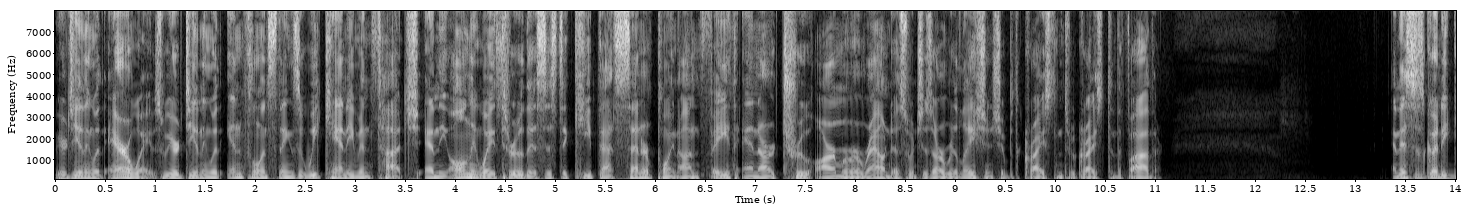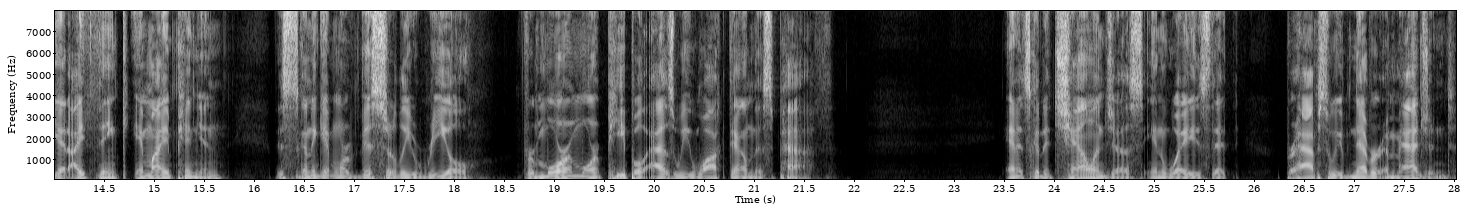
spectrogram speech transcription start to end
We are dealing with airwaves. We are dealing with influence things that we can't even touch. And the only way through this is to keep that center point on faith and our true armor around us, which is our relationship with Christ and through Christ to the Father. And this is going to get, I think, in my opinion, this is going to get more viscerally real for more and more people as we walk down this path. And it's going to challenge us in ways that perhaps we've never imagined.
